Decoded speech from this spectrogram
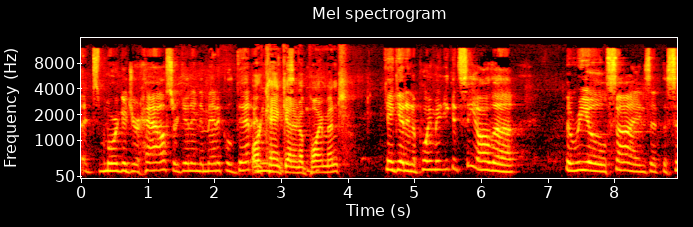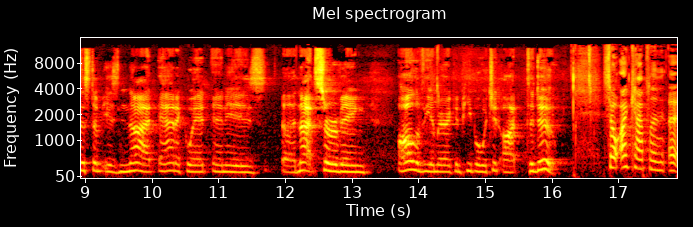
it's mortgage your house or get into medical debt. I Or mean, can't get an appointment. can't get an appointment. You can see all the the real signs that the system is not adequate and is uh, not serving all of the American people, which it ought to do. So Art Caplan, uh,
